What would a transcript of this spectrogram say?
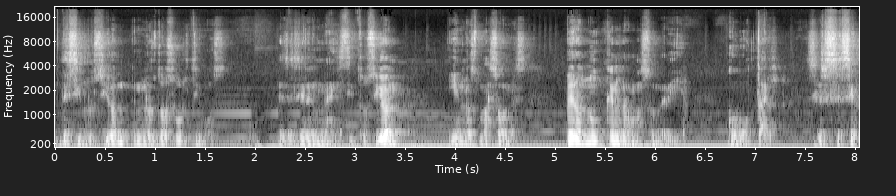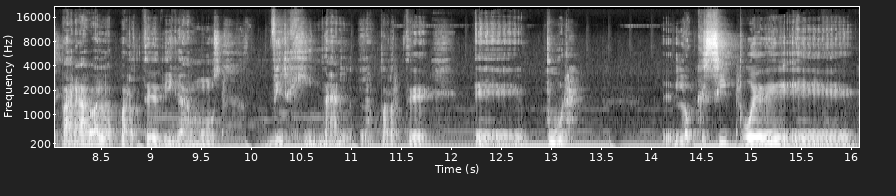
desilusión en los dos últimos, es decir, en la institución y en los masones, pero nunca en la masonería como tal, se separaba la parte, digamos, virginal, la parte eh, pura, lo que sí puede eh,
